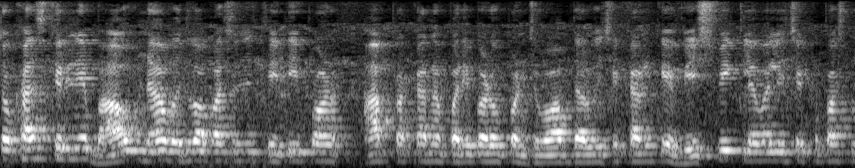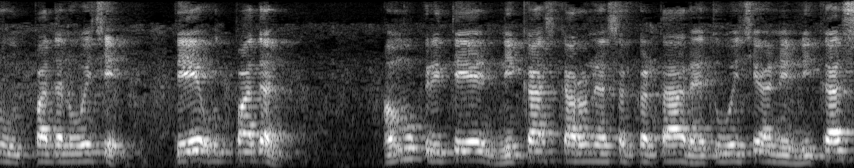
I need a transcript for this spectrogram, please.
તો ખાસ કરીને ભાવ ના વધવા પાછળની સ્થિતિ પણ આ પ્રકારના પરિબળો પણ જવાબદાર હોય છે, કારણ કે વૈશ્વિક લેવલે જે કપાસનું ઉત્પાદન હોય છે, તે ઉત્પાદન અમુક રીતે નિકાસકારોને અસર કરતા રહેતું હોય છે અને નિકાસ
